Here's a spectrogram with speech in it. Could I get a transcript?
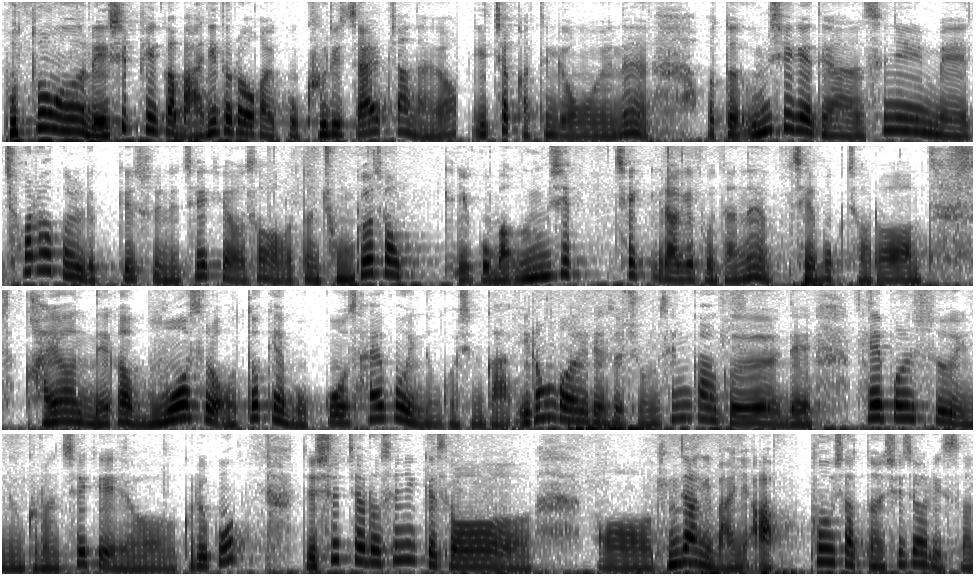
보통은 레시피가 많이 들어가 있고 글이 짧잖아요. 이 책 같은 경우에는 어떤 음식에 대한 스님의 철학을 느낄 수 있는 책이어서 어떤 종교적이고 막 음식 책이라기보다는 제목처럼 과연 내가 무엇을 어떻게 먹고 살고 있는 것인가 이런 거에 대해서 좀 생각을 네, 해볼 수 있는 그런 책이에요. 그리고 실제로 스님께서 어, 굉장히 많이 아프셨던 시절이 있었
